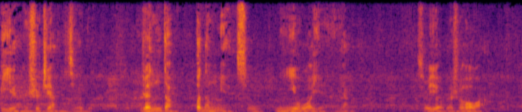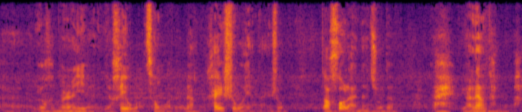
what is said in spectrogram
必然是这样的结果。人等不能免俗，你我也一样。所以有的时候啊，呃，有很多人也也黑我蹭我流量，开始我也难受，到后来呢，觉得，哎，原谅他们吧。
